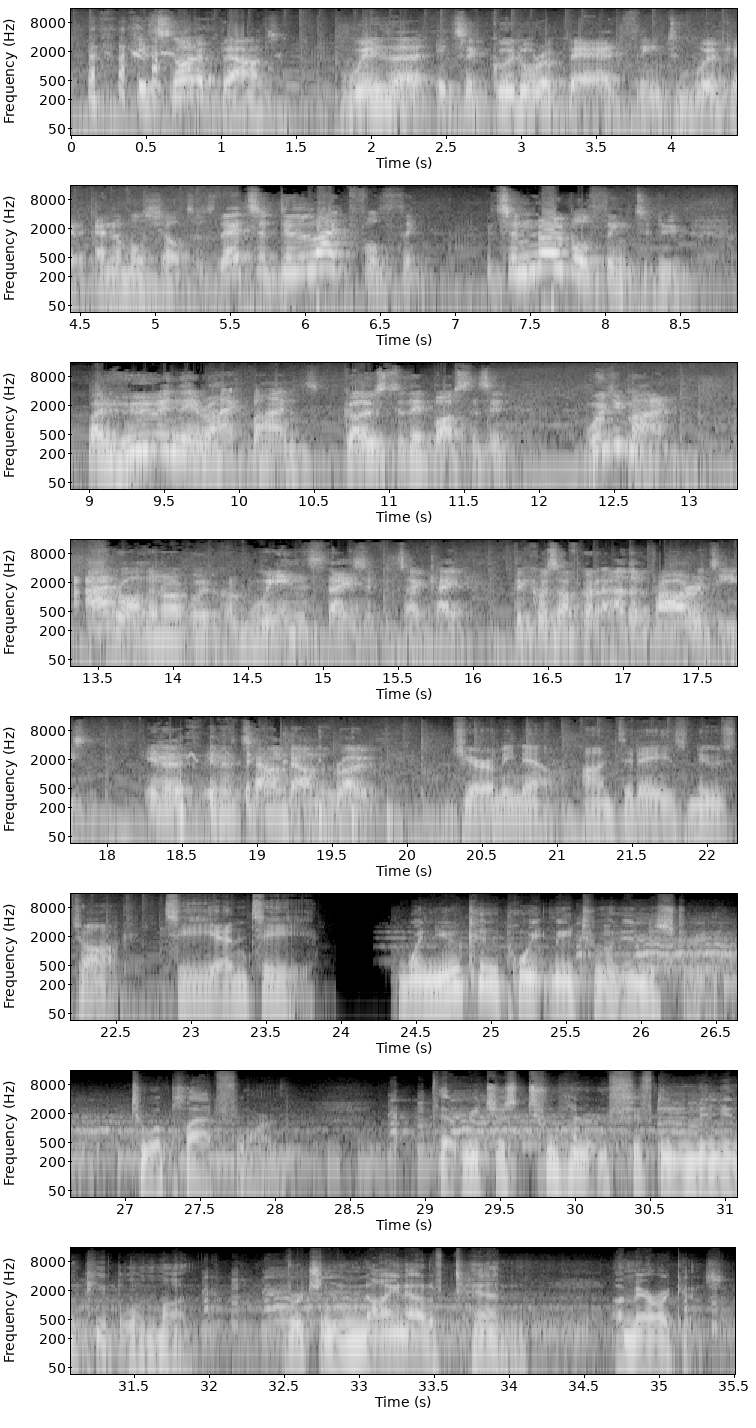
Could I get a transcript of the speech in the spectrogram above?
It's not about whether it's a good or a bad thing to work at animal shelters. That's a delightful thing. It's a noble thing to do. But who in their right minds goes to their boss and says, Would you mind? I'd rather not work on Wednesdays if it's okay, because I've got other priorities in a, in a town down the road. Jeremy Nell on today's News Talk TNT. When you can point me to an industry, to a platform that reaches 250 million people a month, virtually nine out of 10 Americans,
